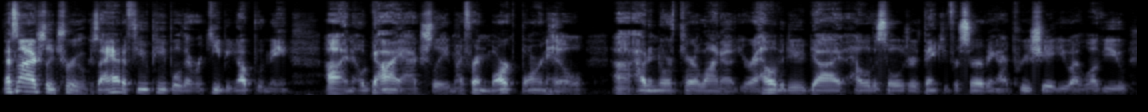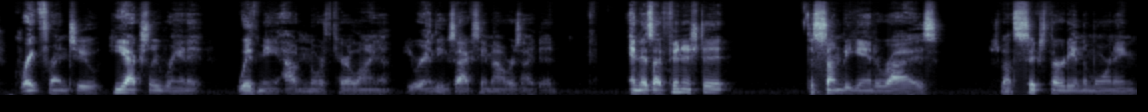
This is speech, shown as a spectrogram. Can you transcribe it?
That's not actually true because I had a few people that were keeping up with me. Uh, and a guy actually, my friend Mark Barnhill, uh, out in North Carolina. You're a hell of a dude, guy, hell of a soldier. Thank you for serving. I appreciate you. I love you. Great friend, too. He actually ran it with me out in North Carolina. He ran the exact same hours I did. And as I finished it, the sun began to rise. About 6:30 in the morning.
